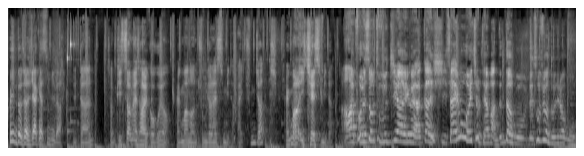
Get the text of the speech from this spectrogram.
코인 도전 시작했습니다. 일단 전 빗썸에서 할 거고요. 100만 원 충전했습니다. 아니 충전? 100만 원 이체했습니다. 아 벌써부터 문제야. 이거 약간 씨 사이버워치로 대하면 안 된다고. 내 소중한 돈이라고.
